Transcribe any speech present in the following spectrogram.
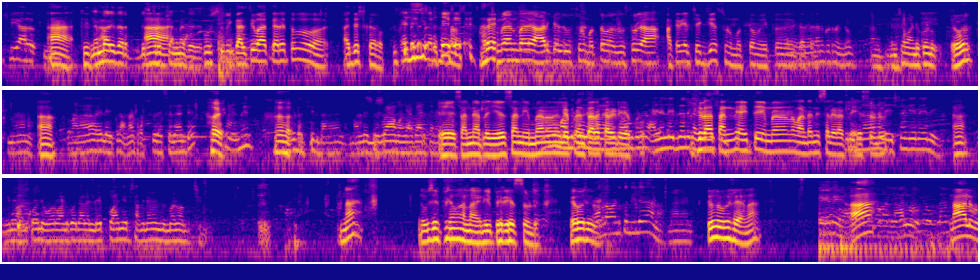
हाँ कि- నెంబర్ ఇద్దరు డిస్క్రిప్షన్ में दे दे कुछ भी गलती बात करे तो అడ్జస్ట్ కరో అరే ఇమ్రాన్ భాయ్ ఆడికెళ్ళి చూస్తుడు మొత్తం చూస్తుడు అక్కడికి వెళ్ళి చెక్ చేస్తుండు మొత్తం ఎట్లుంది మంచిగా వండుకోండు ఎవరు ఏ సన్ని అట్లా చేస్తాను ఇమ్రాన్ అన్న లేపు ఎంత కరెక్ట్ చెప్పు. ఆయన సన్ని అయితే ఇమ్రాన్ అన్న వండనిస్తలేడు అట్లా చేస్తుండు. వండుకోండి ఎవరు లేపు అని చెప్పి మిమ్మల్ని పంపించిండు. నా? నువ్వు చెప్పినావా అన్న నీ పేరు చేస్తుండు. ఎవరు? ఆ? నాలుగు.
